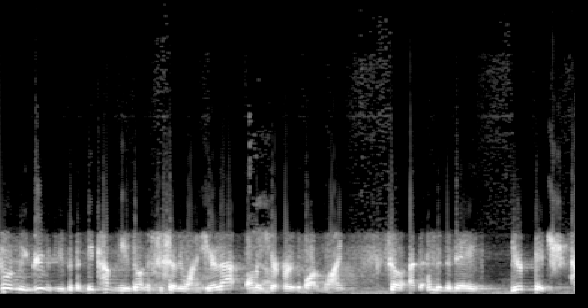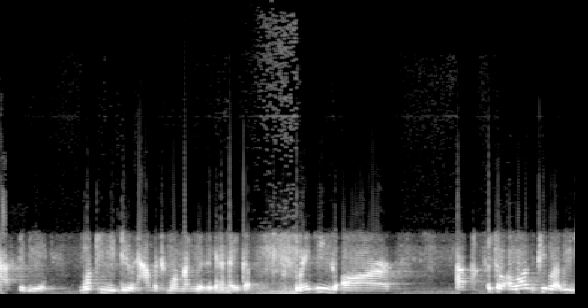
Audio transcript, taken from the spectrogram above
Totally agree with you, but the big companies don't necessarily want to hear that. All they care for is the bottom line. So at the end of the day, your pitch has to be what can you do and how much more money is it going to make them. Rankings are uh, so a lot of the people that read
